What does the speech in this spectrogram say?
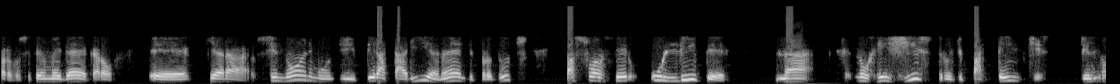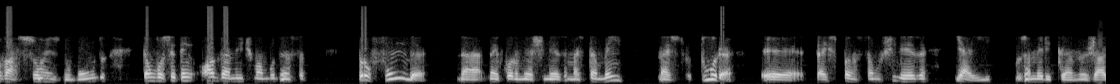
para você ter uma ideia, Carol, é, que era sinônimo de pirataria né, de produtos, passou a ser o líder na, no registro de patentes de inovações no mundo. Então você tem, obviamente, uma mudança profunda na, na economia chinesa, mas também na estrutura é, da expansão chinesa, e aí os americanos já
